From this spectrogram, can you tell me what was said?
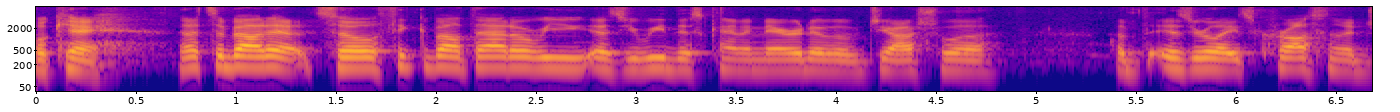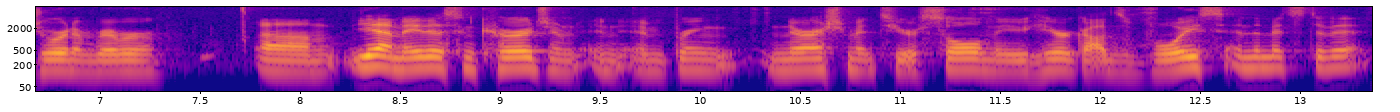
Okay, that's about it. So think about that over you as you read this kind of narrative of Joshua, of the Israelites crossing the Jordan River. Um, yeah, may this encourage and, and, and, bring nourishment to your soul. May you hear God's voice in the midst of it.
